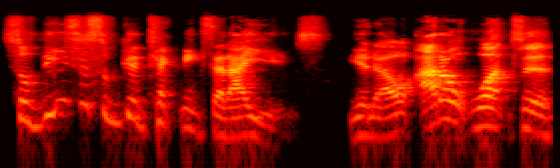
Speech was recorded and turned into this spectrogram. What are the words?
So these are some good techniques that I use. You know, I don't want to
